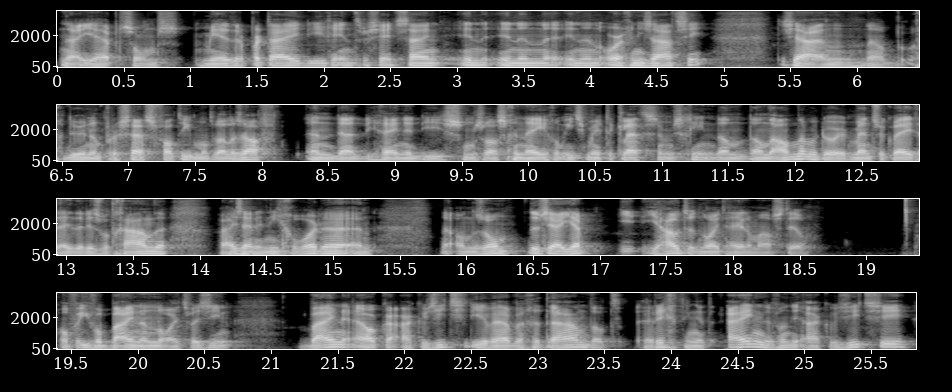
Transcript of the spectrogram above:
nou, je hebt soms meerdere partijen die geïnteresseerd zijn in, in, een, in een organisatie. Dus ja, en, nou, gedurende een proces valt iemand wel eens af. En diegene die soms wel eens genegen om iets meer te kletsen misschien dan, dan de ander, waardoor mensen ook weten, hé, er is wat gaande, wij zijn het niet geworden en nou, andersom. Dus ja, je, hebt, je, je houdt het nooit helemaal stil. Of in ieder geval bijna nooit. We zien bijna elke acquisitie die we hebben gedaan, dat richting het einde van die acquisitie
